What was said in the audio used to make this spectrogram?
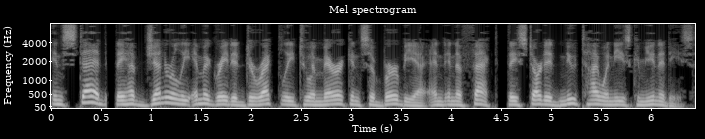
Instead, they have generally immigrated directly to American suburbia and in effect, they started new Taiwanese communities.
